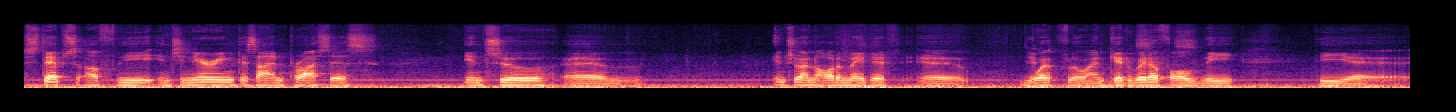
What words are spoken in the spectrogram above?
steps of the engineering design process into um, into an automated uh, workflow and get rid of all the the uh,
